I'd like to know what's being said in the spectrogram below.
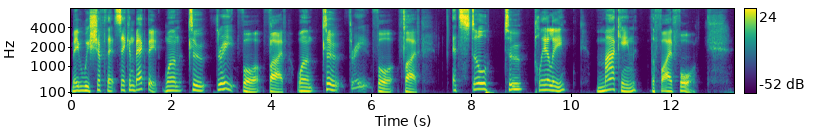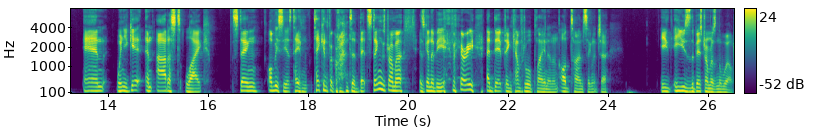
Maybe we shift that second backbeat. One, two, three, four, five. One, two, three, four, five. It's still too clearly marking the 5 4. And when you get an artist like Sting, obviously it's taken, taken for granted that Sting's drummer is going to be very adept and comfortable playing in an odd time signature. He, he uses the best drummers in the world.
